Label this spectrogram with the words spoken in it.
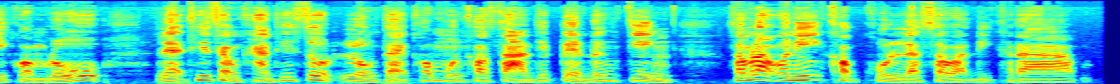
มีความรู้ และที่สำคัญที่สุดลงแต่ข้อมูลข่าวสารที่เป็นเรื่องจริงสำหรับวันนี้ขอบคุณและสวัสดีครับ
